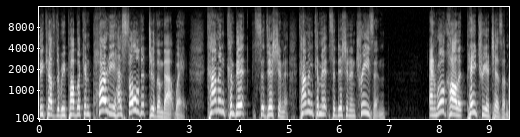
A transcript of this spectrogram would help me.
because the Republican Party has sold it to them that way. Come and commit sedition, come and commit sedition and treason, and we'll call it patriotism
